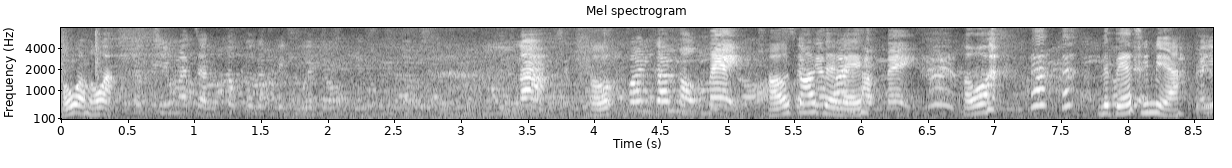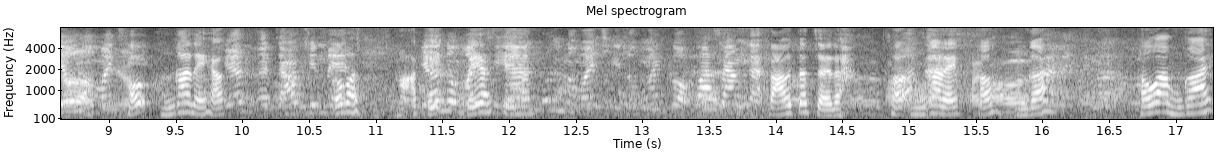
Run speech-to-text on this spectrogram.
好啊好啊，竹籤一陣篤嗰個碟會咗。嗱，好。分金紅味，好多謝你。好啊，你俾咗錢未啊？好，唔該你好。有，誒找錢未？嗰個嚇有糯米俾啊，四蚊。六蚊個花生㗎。飽得滯啦，好唔該你，好唔該，好啊唔該，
